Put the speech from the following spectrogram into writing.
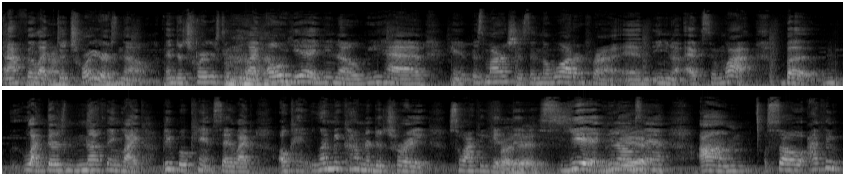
And I feel okay. like Detroiters know, and Detroiters can be like, oh yeah, you know we have Campus Martius and the waterfront, and you know X and Y. But like, there's nothing like people can't say like, okay, let me come to Detroit so I can get this. this. Yeah, you know yeah. what I'm saying. Um, so I think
